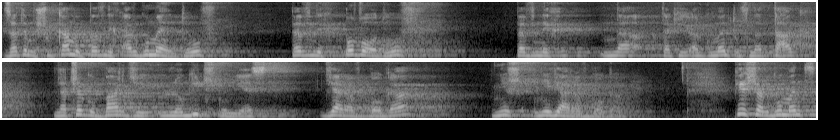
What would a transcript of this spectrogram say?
Zatem szukamy pewnych argumentów, pewnych powodów, pewnych na, takich argumentów na tak, dlaczego bardziej logicznym jest wiara w Boga niż niewiara w Boga. Pierwszy argument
